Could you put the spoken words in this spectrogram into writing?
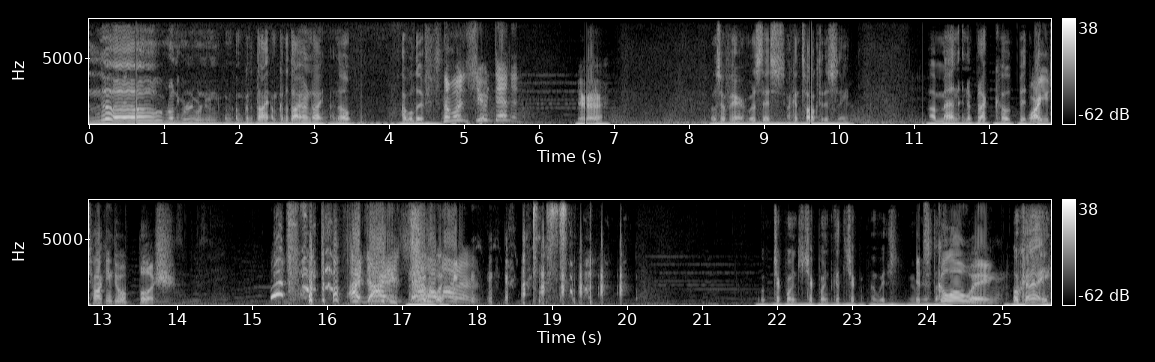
No! Running, running, running. I'm, I'm gonna die. I'm gonna die, aren't I? No. I will live. Someone shoot Denton! Yeah. What's over here? What's this? I can talk to this thing. A man in a black coat bit. Why are you talking to a bush? What? what the f- I died in shallow doing? water! Checkpoint, checkpoint, get the checkpoint. Oh, wait. It's glowing, Okay!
